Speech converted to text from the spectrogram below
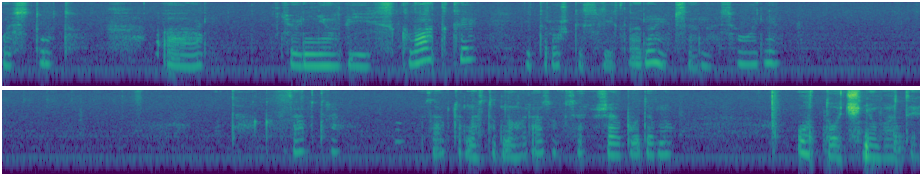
Ось тут е, тюньові складки і трошки світла. Ну і все на сьогодні. Так, завтра, завтра наступного разу все вже будемо уточнювати.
